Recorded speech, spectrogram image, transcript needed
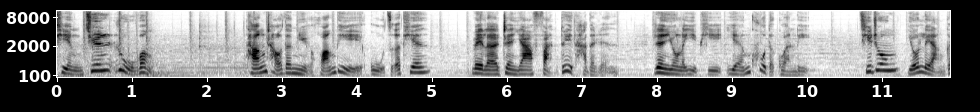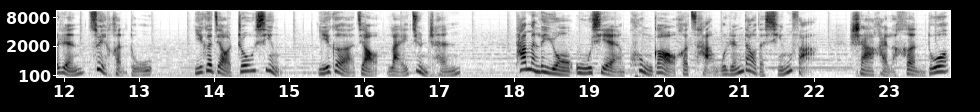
请君入瓮。唐朝的女皇帝武则天，为了镇压反对她的人，任用了一批严酷的官吏，其中有两个人最狠毒，一个叫周兴，一个叫来俊臣。他们利用诬陷、控告和惨无人道的刑法，杀害了很多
